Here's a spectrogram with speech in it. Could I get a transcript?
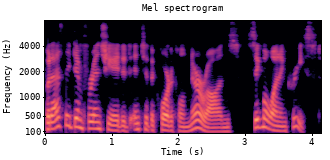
but as they differentiated into the cortical neurons, sigma 1 increased.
